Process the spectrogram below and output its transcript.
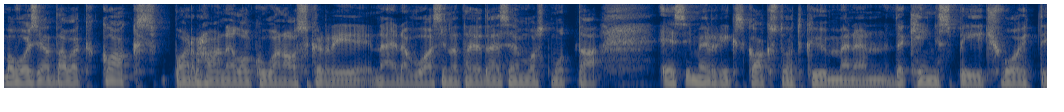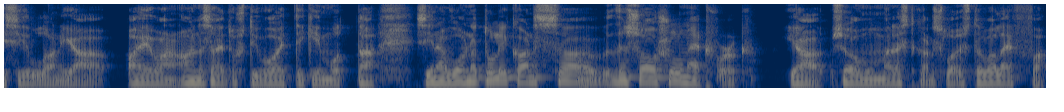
mä voisin antaa vaikka kaksi parhaan elokuvan Oscaria näinä vuosina tai jotain semmoista, mutta esimerkiksi 2010 The King's Speech voitti silloin ja aivan ansaitusti voittikin, mutta siinä vuonna tuli kanssa The Social Network, ja se on mun mielestä myös loistava leffa.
